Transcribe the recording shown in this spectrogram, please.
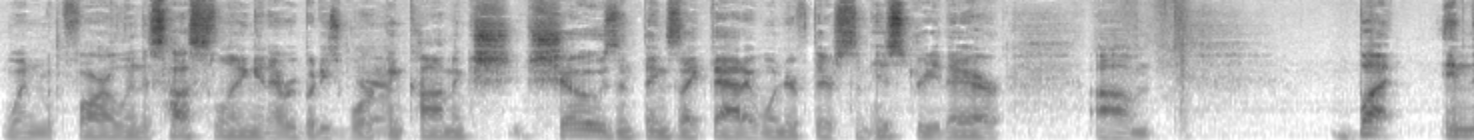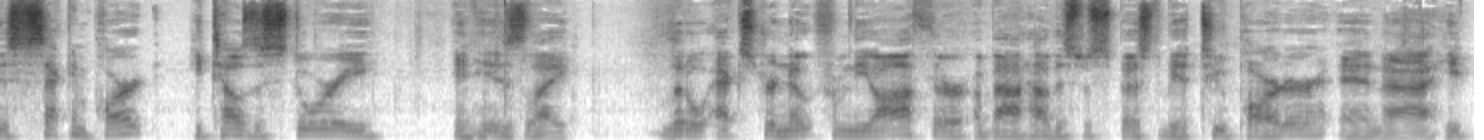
when McFarlane is hustling and everybody's working Yeah. comic sh- shows and things like that. I wonder if there's some history there. Um, but in this second part, he tells a story in his like little extra note from the author about how this was supposed to be a two-parter, and uh, he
